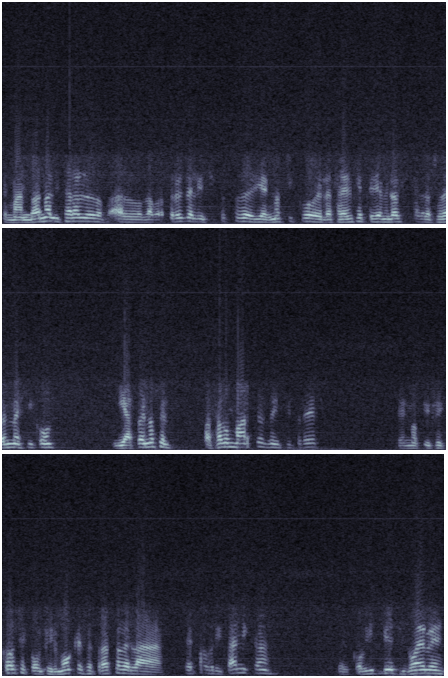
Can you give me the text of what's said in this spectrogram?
Se mandó a analizar a los, laboratorios del Instituto de Diagnóstico de Referencia Epidemiológica de la Ciudad de México y apenas el pasado martes 23 se notificó, se confirmó que se trata de la cepa británica del COVID-19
